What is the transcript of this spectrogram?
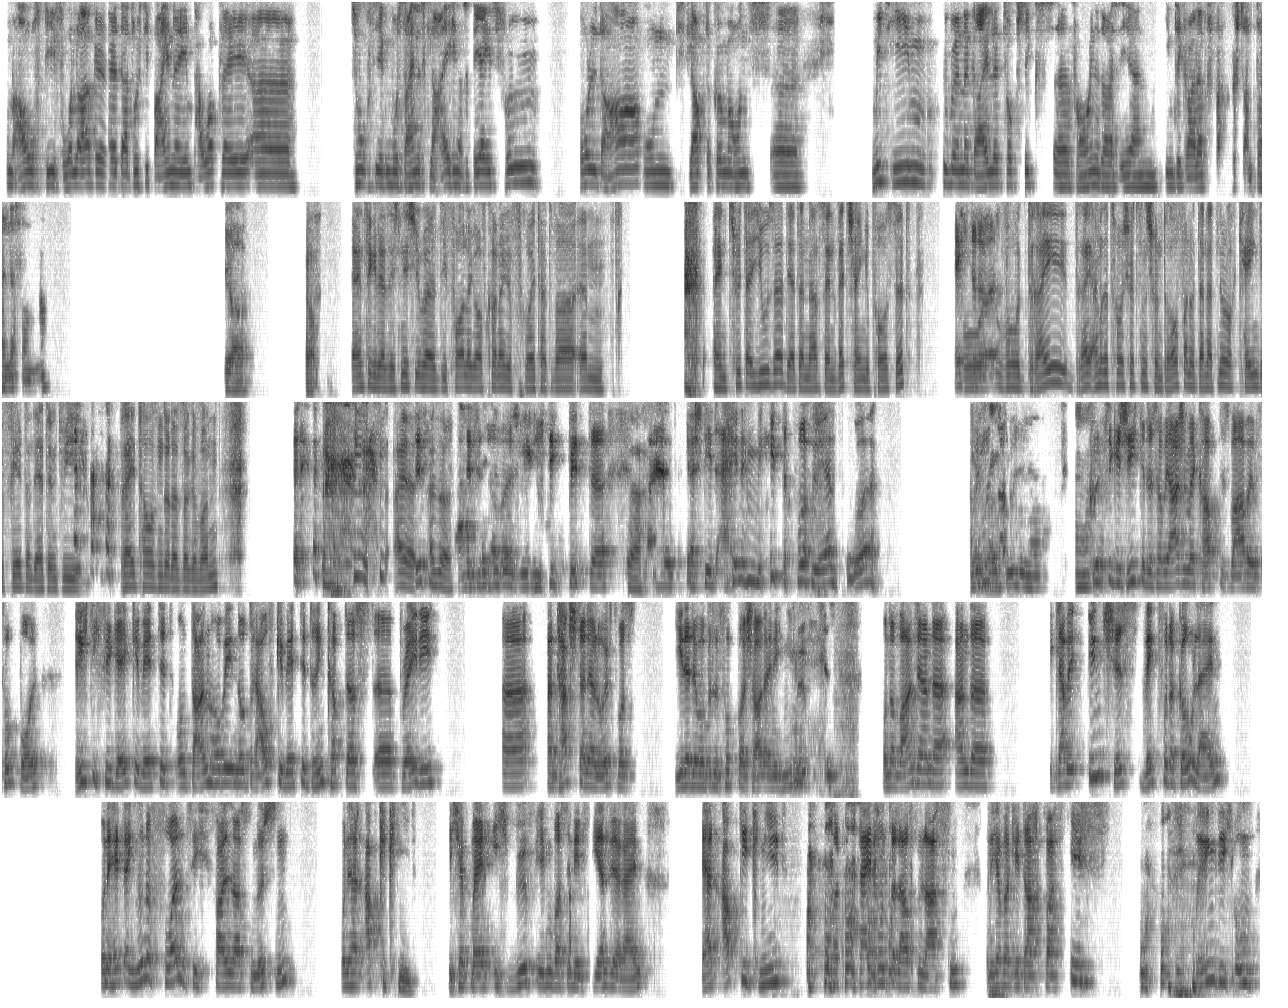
Und auch die Vorlage da durch die Beine im Powerplay äh, sucht irgendwo seinesgleichen. Also der ist früh voll da und ich glaube, da können wir uns äh, mit ihm über eine geile Top 6 äh, freuen. Da ist er ein integraler Bestandteil davon. Ne? Ja. ja. Der Einzige, der sich nicht über die Vorlage auf Connor gefreut hat, war ähm, ein Twitter-User, der hat danach seinen Wettschein gepostet. Echt, wo, oder was? wo drei, drei andere Torschützen schon drauf waren und dann hat nur noch Kane gefehlt und er hat irgendwie 3000 oder so gewonnen. also, das ist aber richtig bitter, ja. weil er steht einen Meter vor dem leeren Tor. Sagen. Kurze Geschichte, das habe ich auch schon mal gehabt, das war aber im Football. Richtig viel Geld gewettet und dann habe ich noch drauf gewettet drin gehabt, dass äh, Brady äh, einen Touchdown erläuft, was jeder, der ein bisschen Football schaut, eigentlich nie möglich ist. Und dann waren sie an der, an der ich glaube, Inches weg von der Goal-Line und er hätte eigentlich nur nach vorn sich fallen lassen müssen und er hat abgekniet. Ich habe gemeint, ich wirf irgendwas in den Fernseher rein. Er hat abgekniet und hat die Zeit runterlaufen lassen. Und ich habe gedacht, was ist? Ich bring dich um.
